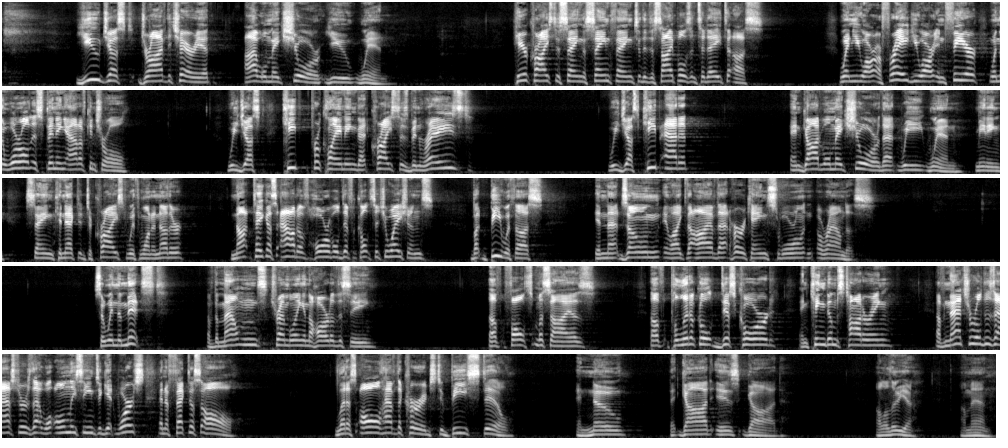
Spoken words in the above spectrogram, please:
You just drive the chariot I will make sure you win. Here, Christ is saying the same thing to the disciples and today to us. When you are afraid, you are in fear, when the world is spinning out of control, we just keep proclaiming that Christ has been raised. We just keep at it, and God will make sure that we win, meaning staying connected to Christ with one another not take us out of horrible, difficult situations, but be with us in that zone like the eye of that hurricane swirling around us. So, in the midst of the mountains trembling in the heart of the sea, of false messiahs, of political discord and kingdoms tottering, of natural disasters that will only seem to get worse and affect us all. Let us all have the courage to be still and know that God is God. Hallelujah. Amen.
